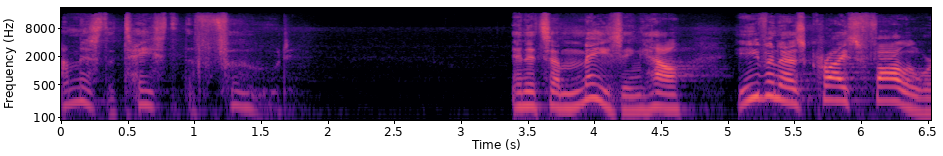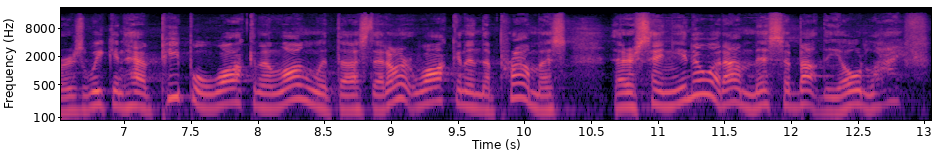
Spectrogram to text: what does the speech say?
I miss the taste of the food. And it's amazing how, even as Christ followers, we can have people walking along with us that aren't walking in the promise that are saying, you know what I miss about the old life?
